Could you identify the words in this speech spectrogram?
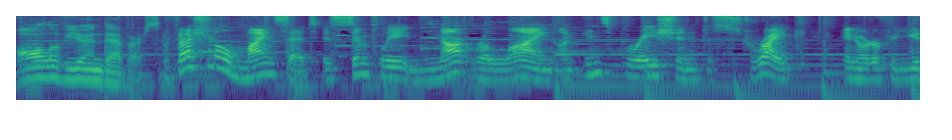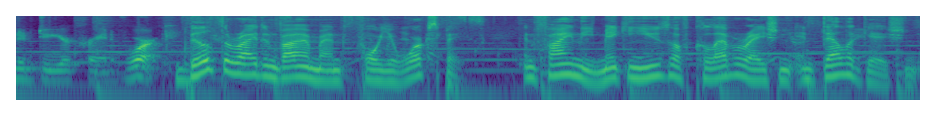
all of your endeavors. Professional mindset is simply not relying on inspiration to strike in order for you to do your creative work. Build the right environment for your workspace. And finally, making use of collaboration and delegation,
